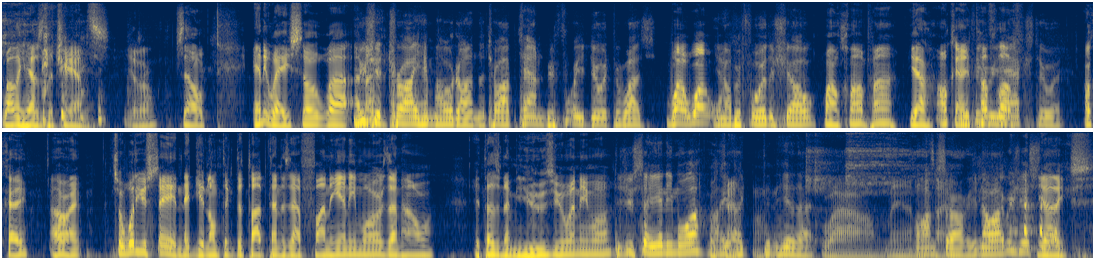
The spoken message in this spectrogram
Well, he has the chance, you know. So, anyway, so uh, You should try him out on the top ten before you do it to us. Well, well, you know, before the show. Wow, club, huh? Yeah. Okay. If he Tough love. reacts to it. Okay. All right. So, what are you saying? That you don't think the top ten is that funny anymore? Is that how it doesn't amuse you anymore? Did you say anymore? Okay. I, I didn't hear that. Wow, man. Oh, I'm you. sorry. No, I was just. uh, Yikes.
